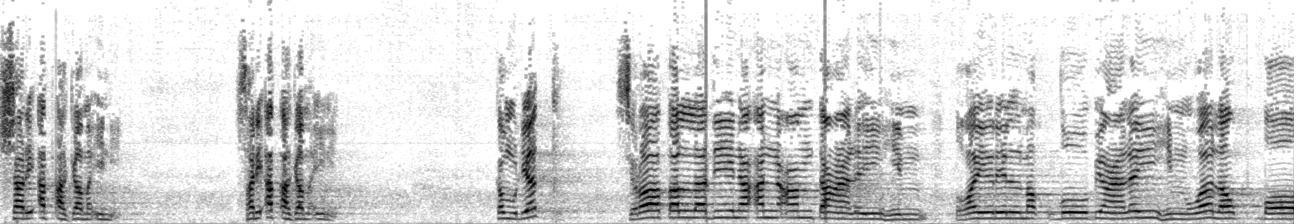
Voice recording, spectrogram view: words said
Syariat agama ini syariat agama ini. Kemudian siratal ladzina an'amta 'alaihim ghairil maghdubi 'alaihim waladdallin.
